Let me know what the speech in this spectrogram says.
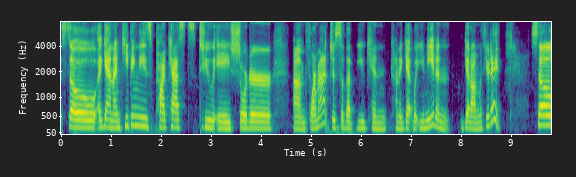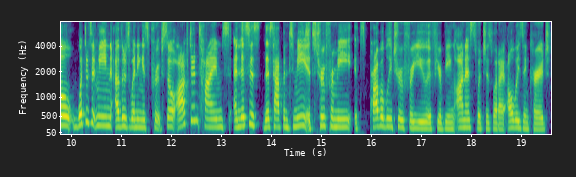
So, again, I'm keeping these podcasts to a shorter um, format just so that you can kind of get what you need and get on with your day. So, what does it mean others winning is proof? So, oftentimes, and this is this happened to me, it's true for me, it's probably true for you if you're being honest, which is what I always encourage.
